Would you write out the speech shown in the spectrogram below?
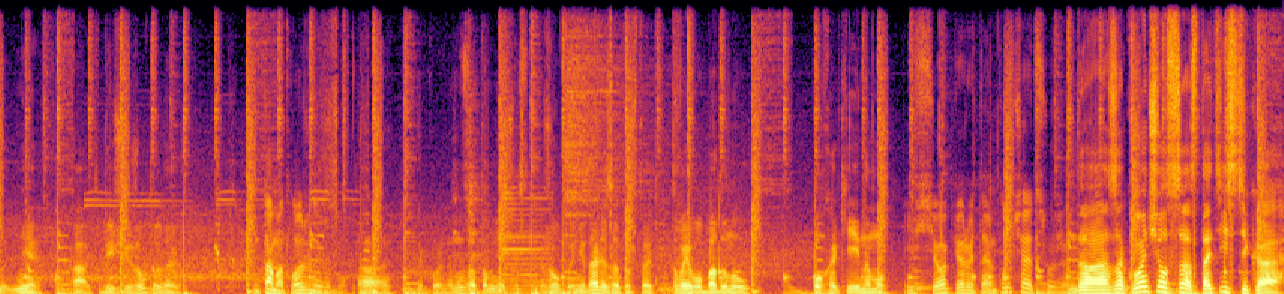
Ну, Не, а, тебе еще и желтую дали? Ну, там отложенный же был. А, прикольно. Ну, зато мне сейчас желтую не дали, за то, что я твоего бадунул по хоккейному. И все, первый тайм получается уже. Да, закончился. Статистика.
